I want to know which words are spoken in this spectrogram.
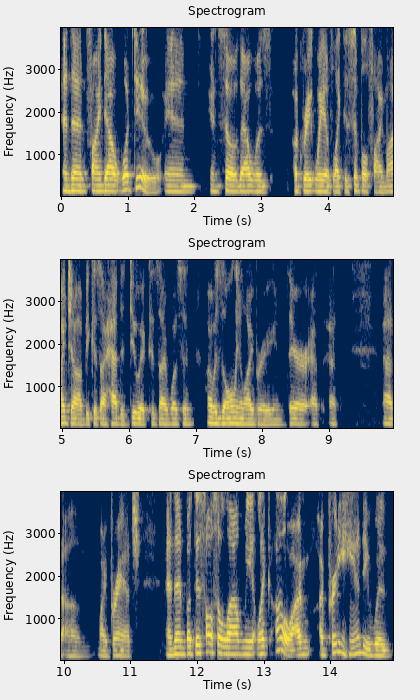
and then find out what do. And and so that was a great way of like to simplify my job because I had to do it because I wasn't I was the only librarian there at at at um, my branch. And then, but this also allowed me like, oh, I'm I'm pretty handy with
